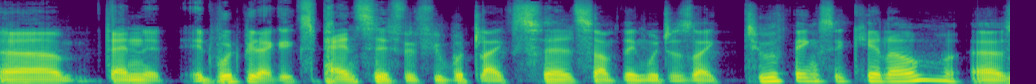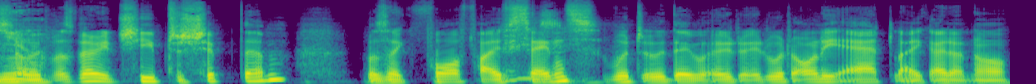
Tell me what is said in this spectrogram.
um, then it, it would be like expensive if you would like sell something which is like two things a kilo. Uh, so Yeah. it was very cheap to ship them. It was like four or five Crazy. cents. Would they, it, it would only add like I don't know.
